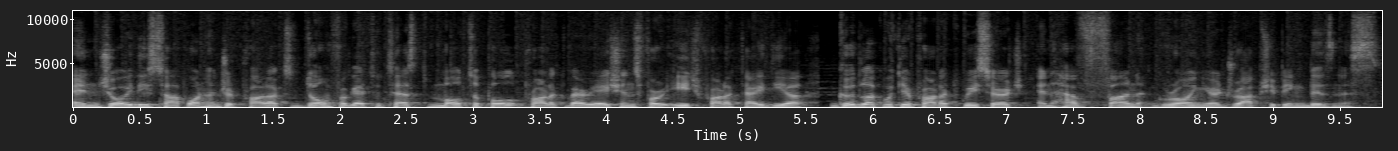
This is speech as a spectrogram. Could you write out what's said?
Enjoy these top 100 products. Don't forget to test multiple product variations for each product idea. Good luck with your product research and have fun growing your dropshipping business.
